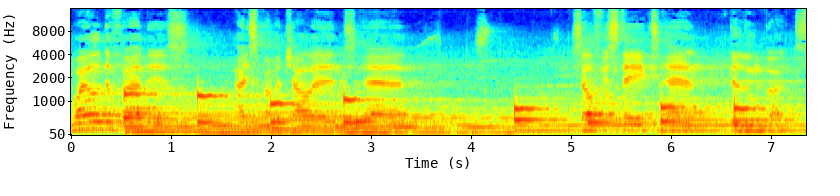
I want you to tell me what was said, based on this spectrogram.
while the fad is Ice Bucket Challenge and selfie sticks and the loom.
